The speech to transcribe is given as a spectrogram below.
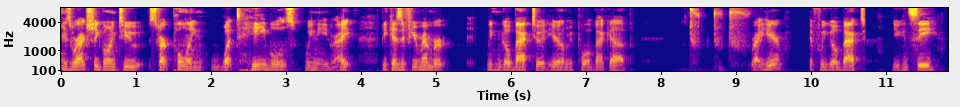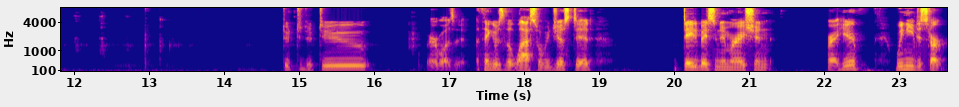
is we're actually going to start pulling what tables we need, right? Because if you remember, we can go back to it here. Let me pull it back up. Right here, if we go back to, you can see, do, do, do, do, where was it? I think it was the last one we just did. Database enumeration right here. We need to start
